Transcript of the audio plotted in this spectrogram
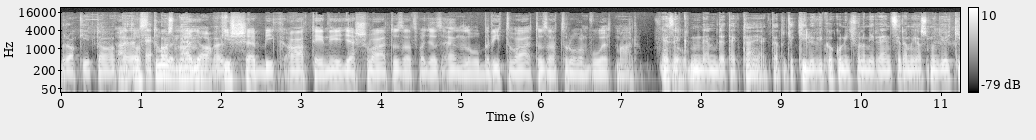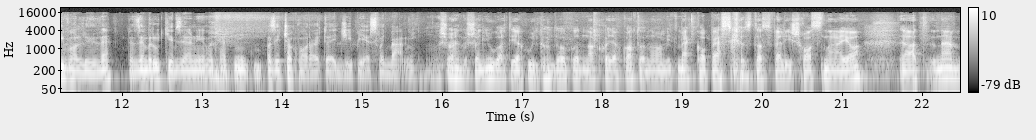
rakéta... Hát az e, túl az nagy nem, a az... kisebbik AT4-es változat, vagy az az Enlo brit változatról volt már ezek nem detektálják? Tehát, hogyha kilövik, akkor nincs valami rendszer, ami azt mondja, hogy ki van lőve. Tehát az ember úgy képzelné, hogy hát azért csak van rajta egy GPS, vagy bármi. Sajnos a nyugatiak úgy gondolkodnak, hogy a katona, amit megkap eszközt, az fel is használja. Tehát nem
